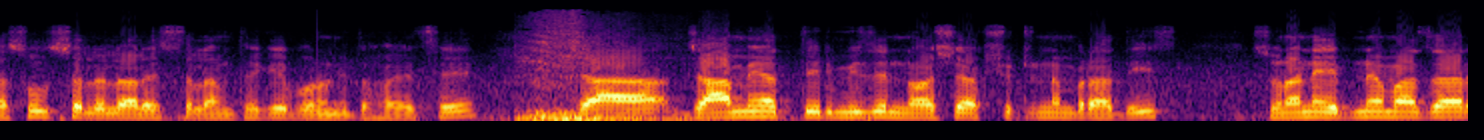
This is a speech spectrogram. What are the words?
রাসুল সাল্লাহ আলাইসাল্লাম থেকে বর্ণিত হয়েছে, যা জামিয়া তিরমিজের নয়শো একষট্টি নম্বর হাদিস, সুনানে ইবনে মাজার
